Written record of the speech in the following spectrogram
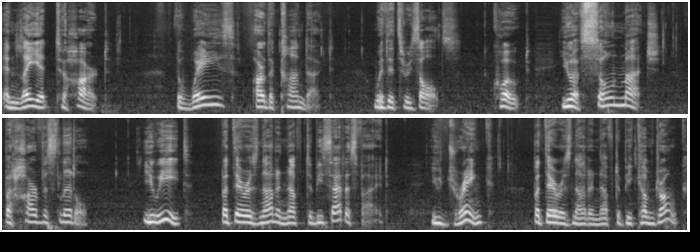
and lay it to heart the ways are the conduct with its results. Quote, you have sown much, but harvest little. You eat, but there is not enough to be satisfied. You drink, but there is not enough to become drunk.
